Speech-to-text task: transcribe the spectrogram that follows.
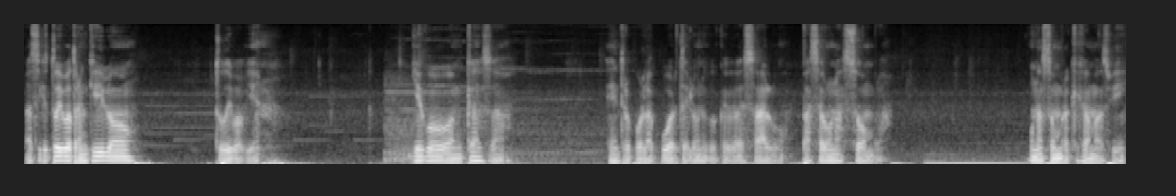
Así que todo iba tranquilo, todo iba bien. Llego a mi casa Entro por la puerta y lo único que veo es algo, pasar una sombra. Una sombra que jamás vi.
